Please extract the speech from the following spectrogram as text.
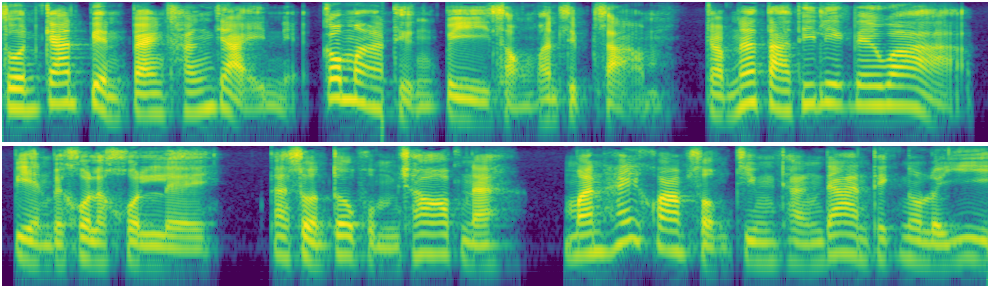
ส่วนการเปลี่ยนแปลงครั้งใหญ่เนี่ยก็มาถึงปี 2013 กับหน้าตาที่เรียกได้ว่าเปลี่ยนไปคนละคนเลย แต่ส่วนตัวผมชอบนะ มันให้ความสมจริงทางด้านเทคโนโลยี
